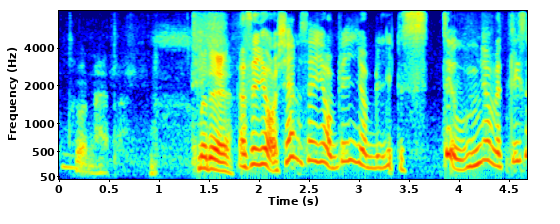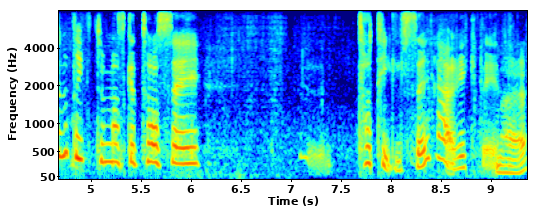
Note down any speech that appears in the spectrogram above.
tror jag den heter. Men det, Alltså jag känner så här, jag blir, jag blir lite stum. Jag vet liksom inte riktigt hur man ska ta sig ta till sig det här riktigt. nej.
